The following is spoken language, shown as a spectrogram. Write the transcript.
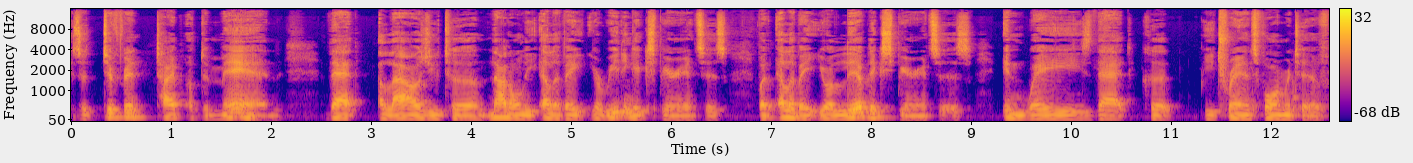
is a different type of demand that allows you to not only elevate your reading experiences, but elevate your lived experiences in ways that could be transformative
